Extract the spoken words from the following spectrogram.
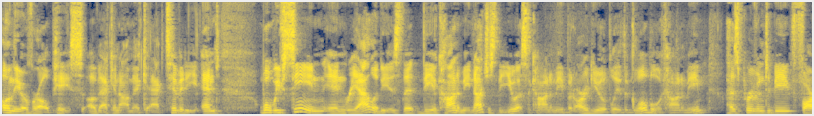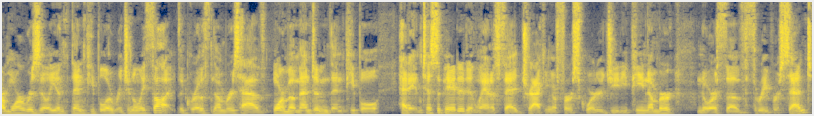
on the overall pace of economic activity. And what we've seen in reality is that the economy, not just the US economy, but arguably the global economy, has proven to be far more resilient than people originally thought. The growth numbers have more momentum than people had anticipated. Atlanta Fed tracking a first quarter GDP number north of 3%.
